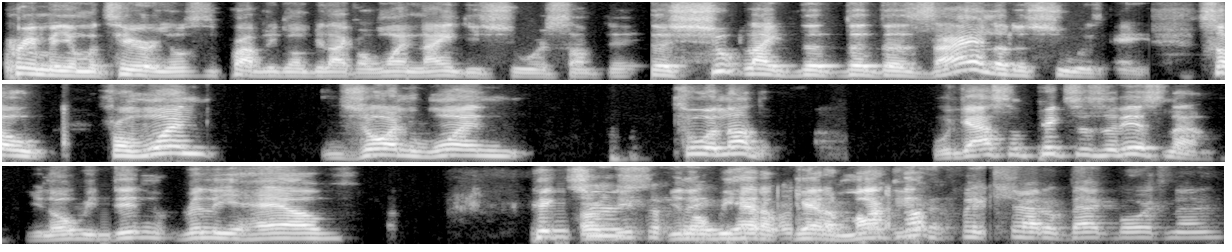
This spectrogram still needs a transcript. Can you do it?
premium materials. It's probably gonna be like a 190 shoe or something. The shoe, like the the design of the shoe is A. So from one Jordan one to another, we got some pictures of this now. You know, we didn't really have pictures. these are You know, we had a we had a are mock up. fake shadow backboards, man.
